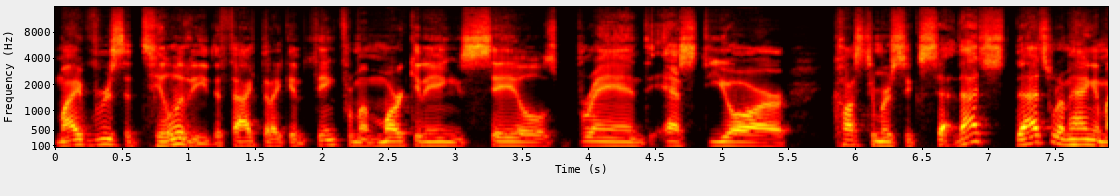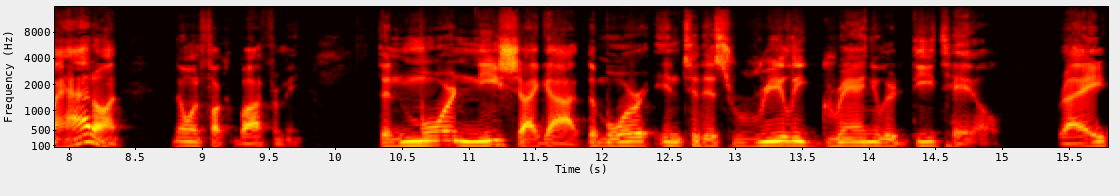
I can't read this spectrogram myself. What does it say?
my versatility, the fact that I can think from a marketing, sales, brand, SDR, customer success. That's that's what I'm hanging my hat on no one fucking bought from me. The more niche I got, the more into this really granular detail, right?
